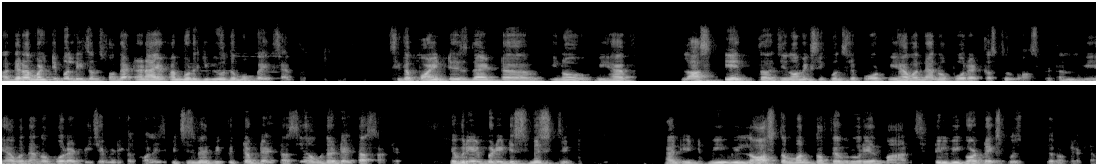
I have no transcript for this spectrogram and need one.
Uh, there are multiple reasons for that, and I, am going to give you the Mumbai example. See, the point is that, uh, you know, we have last eighth uh, genomic sequence report, we have a nanopore at Kasturba Hospital. We have a nanopore at BJ Medical College, which is where we picked up Delta. See how the Delta started everybody dismissed it. And it we, we lost the month of February and March till we got the exposure of Delta.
